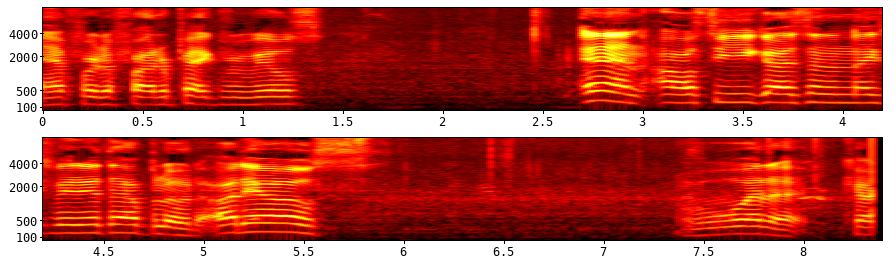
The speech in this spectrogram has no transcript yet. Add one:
and for the fighter pack reveals. And I'll see you guys in the next video to upload. Adios. What a.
